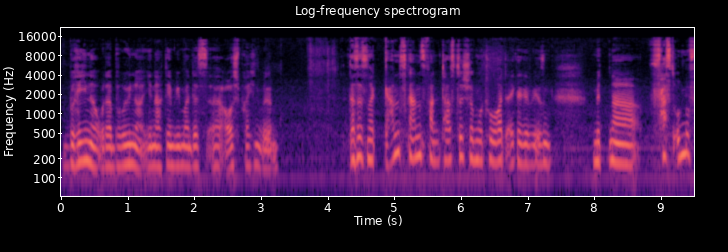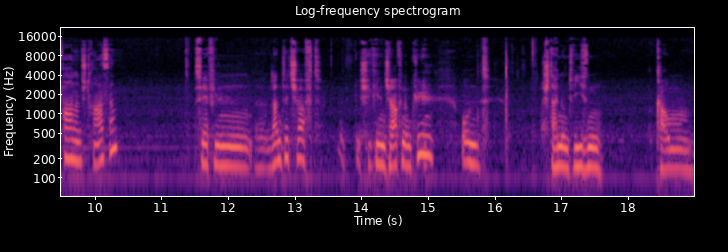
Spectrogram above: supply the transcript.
Brine oder Brüne, je nachdem, wie man das äh, aussprechen will. Das ist eine ganz, ganz fantastische Motorradecke gewesen mit einer fast unbefahrenen Straße. sehr vielen äh, Landwirtschaft, vielen Schafen und Kühen und Stein und Wiesen kaum,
